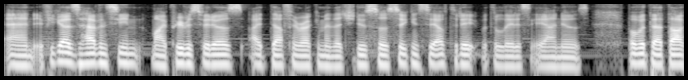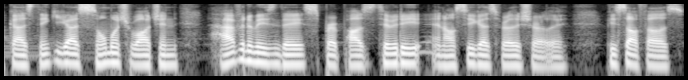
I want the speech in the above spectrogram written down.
And if you guys haven't seen my previous videos, I definitely recommend that you do so so you can stay up to date with the latest AI news. But with that thought, guys, thank you guys so much for watching. Have an amazing day, spread positivity, and I'll see you guys fairly shortly. Peace out, fellas.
